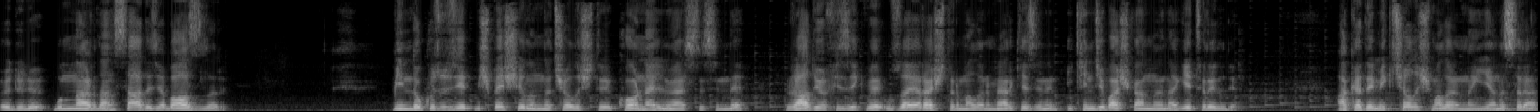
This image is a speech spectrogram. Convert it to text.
ödülü bunlardan sadece bazıları. 1975 yılında çalıştığı Cornell Üniversitesi'nde Radyofizik ve Uzay Araştırmaları Merkezi'nin ikinci başkanlığına getirildi. Akademik çalışmalarının yanı sıra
